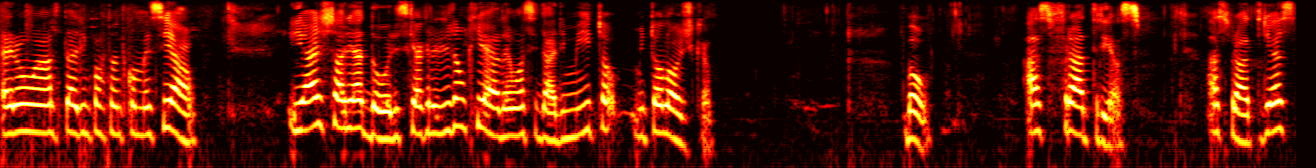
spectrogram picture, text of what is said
era uma cidade importante comercial e há historiadores que acreditam que ela é uma cidade mito mitológica. Bom, as frátrias. As frátrias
